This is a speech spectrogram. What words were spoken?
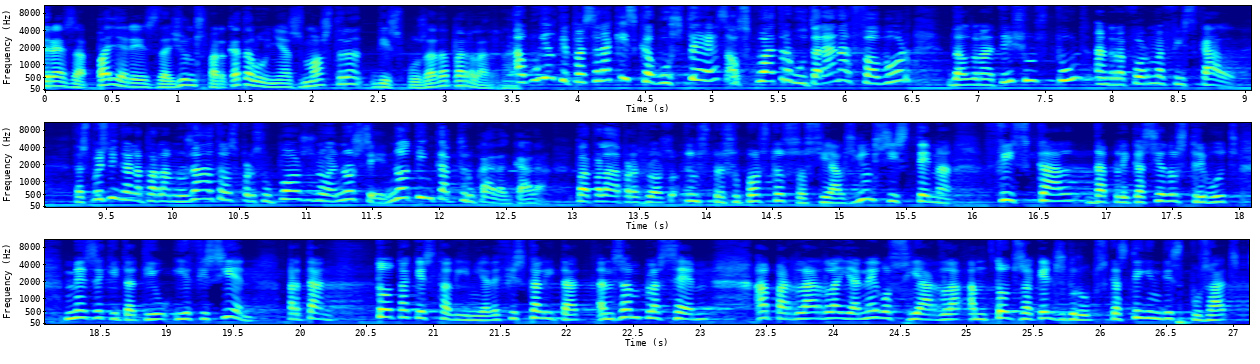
Teresa Pallarès de Junts per Catalunya es mostra disposada a parlar-ne. Avui el que passarà aquí és que vostès, els quatre, votaran a favor dels mateixos punts en reforma fiscal. Després vindran a parlar amb nosaltres, pressupostos, no, no sé, no tinc cap trucada encara per parlar de pressupostos. Uns pressupostos socials i un sistema fiscal d'aplicació dels tributs més equitatiu i eficient. Per tant, tota aquesta línia de fiscalitat ens emplacem a parlar-la i a negociar-la amb tots aquells grups que estiguin disposats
